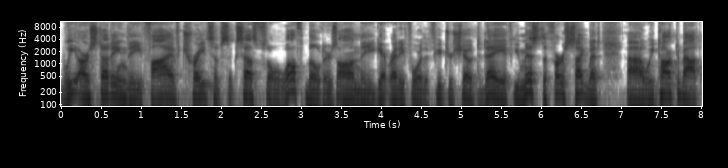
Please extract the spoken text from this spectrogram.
We are studying the five traits of successful wealth builders on the Get Ready for the Future show today. If you missed the first segment, uh, we talked about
